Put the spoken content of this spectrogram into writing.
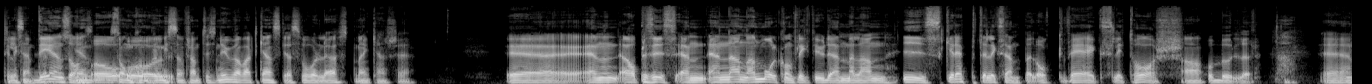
till exempel. Det är en sån. En och, sån och- kompromiss som fram tills nu har varit ganska svårlöst, men kanske... Eh, en, ja, precis. En, en annan målkonflikt är ju den mellan isgrepp till exempel och vägslitage Ja. och buller. Eh,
